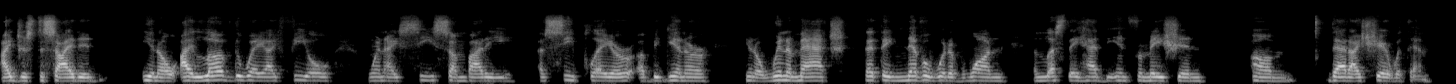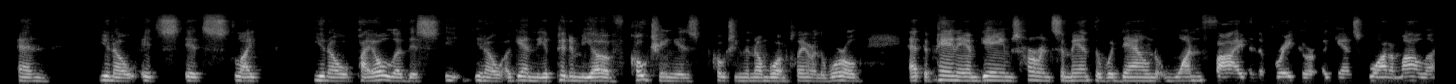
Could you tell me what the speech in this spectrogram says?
I just decided, you know, I love the way I feel when I see somebody, a C player, a beginner, you know win a match that they never would have won unless they had the information um, that I share with them. And you know, it's it's like you know Paola. This you know again the epitome of coaching is coaching the number one player in the world. At the Pan Am Games, her and Samantha were down one five in the breaker against Guatemala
